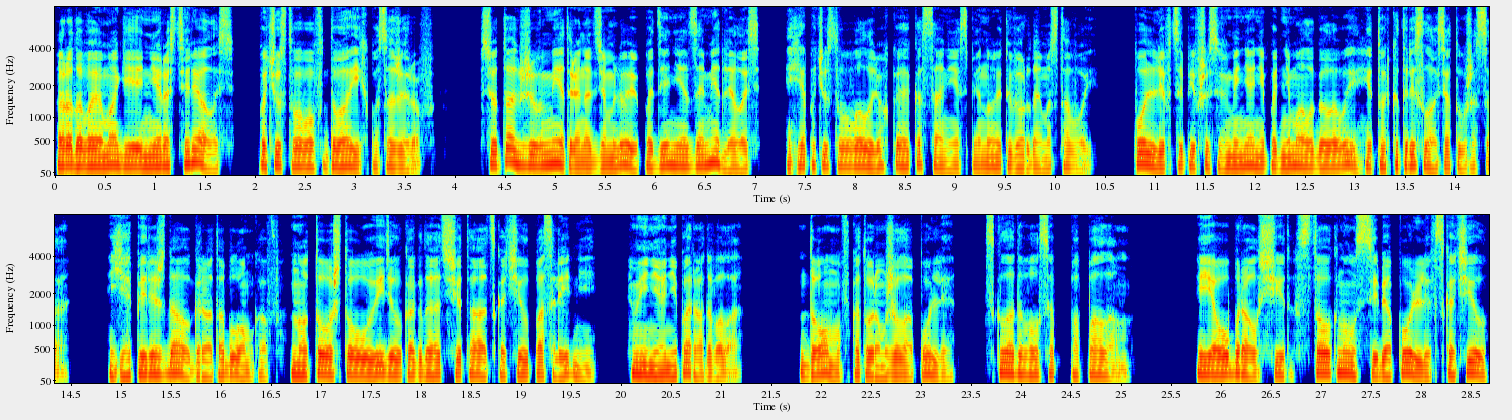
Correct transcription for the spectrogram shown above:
Родовая магия не растерялась, почувствовав двоих пассажиров. Все так же в метре над землей падение замедлилось, я почувствовал легкое касание спиной твердой мостовой. Полли, вцепившись в меня, не поднимала головы и только тряслась от ужаса. Я переждал град обломков, но то, что увидел, когда от щита отскочил последний, меня не порадовало. Дом, в котором жила Полли, складывался пополам. Я убрал щит, столкнул с себя Полли, вскочил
